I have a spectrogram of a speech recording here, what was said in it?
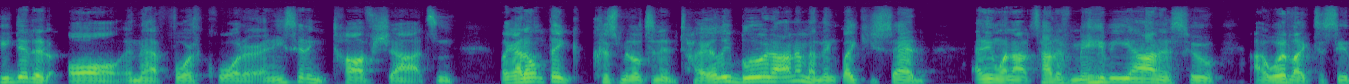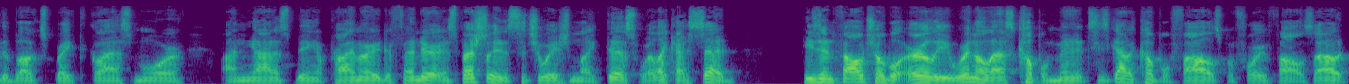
He did it all in that fourth quarter, and he's hitting tough shots. And like, I don't think Khris Middleton entirely blew it on him. I think, like you said, anyone outside of maybe Giannis, who I would like to see the Bucks break the glass more on Giannis being a primary defender, especially in a situation like this, where, like I said, he's in foul trouble early. We're in the last couple minutes. He's got a couple fouls before he fouls out.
